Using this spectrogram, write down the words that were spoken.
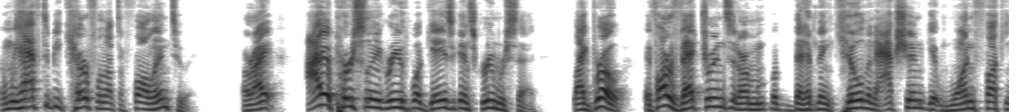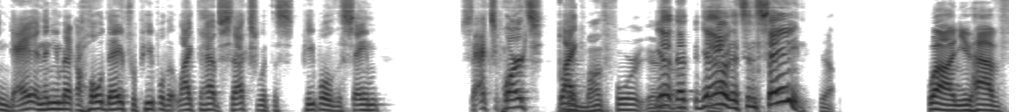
And we have to be careful not to fall into it. All right. I personally agree with what Gays Against Groomers said. Like, bro, if our veterans that are that have been killed in action get one fucking day, and then you make a whole day for people that like to have sex with the people of the same sex parts, Like like, month for it. Yeah. yeah, that, yeah, that's insane. Yeah. Well, and you have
